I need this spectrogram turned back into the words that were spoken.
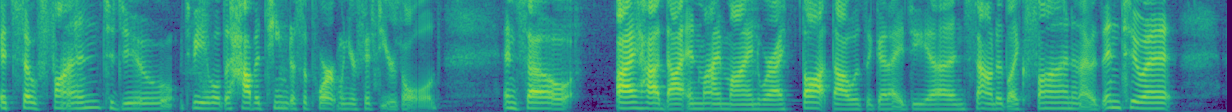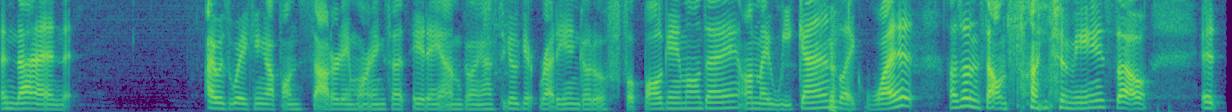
it's so fun to do to be able to have a team to support when you're 50 years old and so I had that in my mind where I thought that was a good idea and sounded like fun and I was into it. And then I was waking up on Saturday mornings at 8 a.m. going, I have to go get ready and go to a football game all day on my weekend. like, what? That doesn't sound fun to me. So it,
